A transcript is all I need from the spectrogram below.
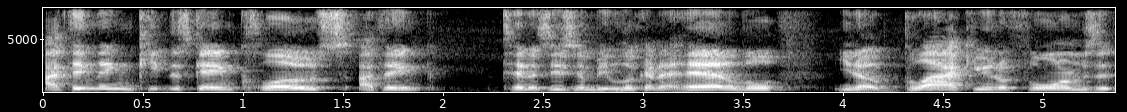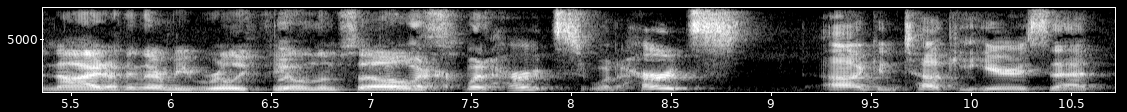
I think they can keep this game close. I think Tennessee's going to be looking ahead a little, you know, black uniforms at night. I think they're going to be really feeling But themselves. what, what hurts what hurts uh, Kentucky here is that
